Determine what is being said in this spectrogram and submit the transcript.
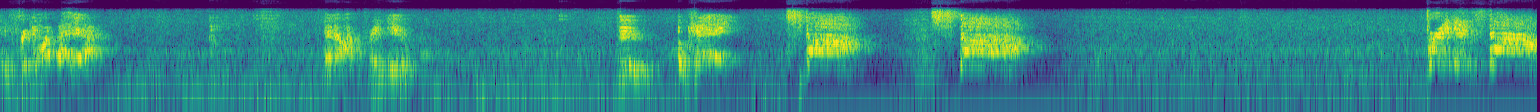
You freaking like that, yeah. And betray you. Dude, okay. Stop! Stop! Freaking stop!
